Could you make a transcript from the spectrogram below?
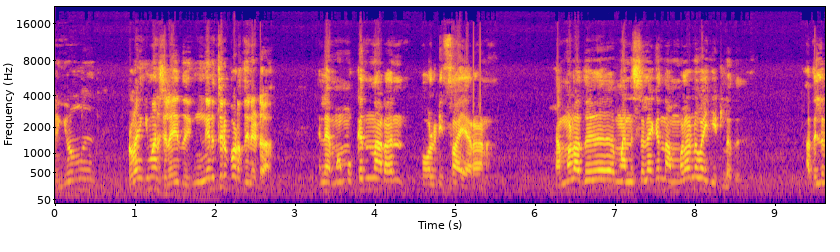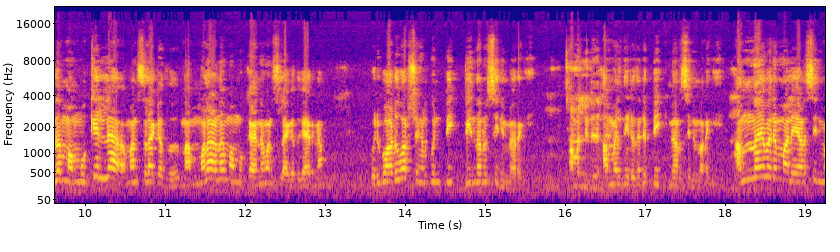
എനിക്ക് മനസ്സിലായത് ഇങ്ങനത്തെ ഒരു പടത്തിനേട്ടാ അല്ല മമ്മൂക്ക നടൻ ഓൾറെഡി ഫയറാണ് നമ്മളത് മനസ്സിലാക്കാൻ നമ്മളാണ് വൈകിട്ടുള്ളത് അതിലത് മമ്മൂക്കയല്ല മനസ്സിലാക്കാത്തത്. നമ്മളാണ് മമ്മൂക്കാനെ മനസ്സിലാക്കിയത് കാരണം ഒരുപാട് വർഷങ്ങൾക്ക് മുൻപ് ബിഗ് ബി എന്ന് പറഞ്ഞ സിനിമ ഇറങ്ങി. അമൽ നീരദിന്റെ ബിഗ് എന്ന് പറഞ്ഞ സിനിമ ഇറങ്ങി. അന്നേ വരെ മലയാള സിനിമ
